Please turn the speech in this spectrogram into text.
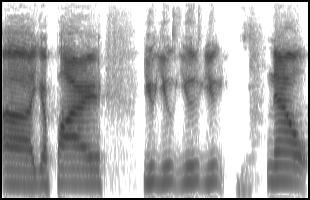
uh your buyer, you you you you now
